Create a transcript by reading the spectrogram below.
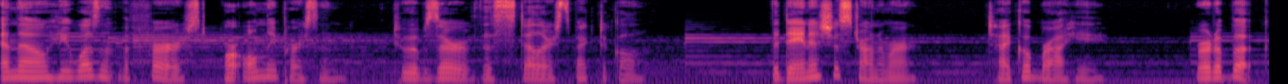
And though he wasn't the first or only person to observe this stellar spectacle, the Danish astronomer Tycho Brahe wrote a book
